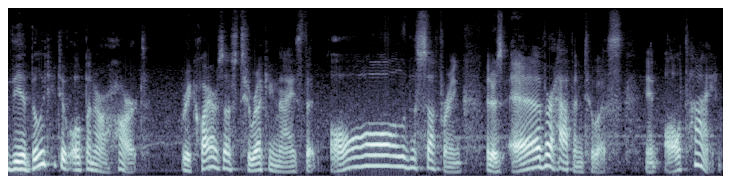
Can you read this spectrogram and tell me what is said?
the ability to open our heart requires us to recognize that all of the suffering that has ever happened to us in all time,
